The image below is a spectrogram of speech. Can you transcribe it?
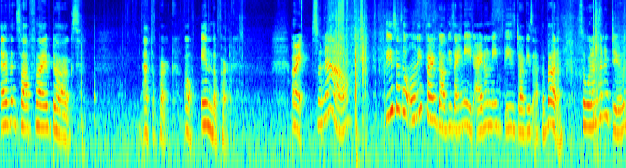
Evan saw five dogs at the park. Oh, in the park. All right, so now these are the only five doggies I need. I don't need these doggies at the bottom. So what I'm going to do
